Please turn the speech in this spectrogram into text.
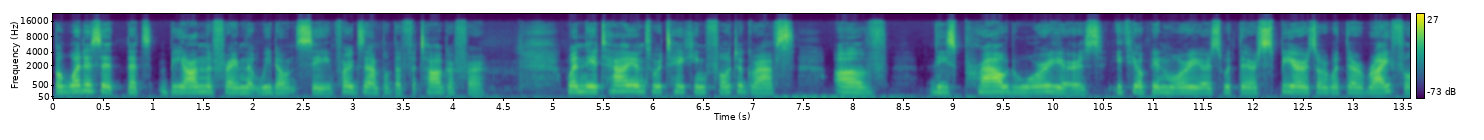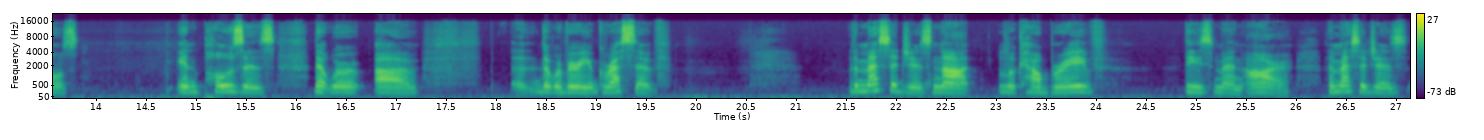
but what is it that's beyond the frame that we don't see. For example, the photographer. When the Italians were taking photographs of these proud warriors, Ethiopian warriors, with their spears or with their rifles in poses that were uh, that were very aggressive. The message is not look how brave these men are. The message is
